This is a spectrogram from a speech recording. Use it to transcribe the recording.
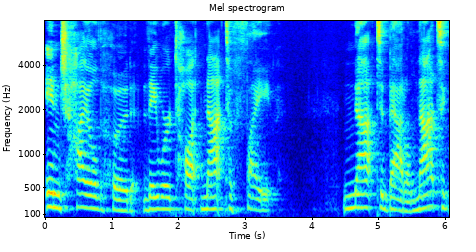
in childhood they were taught not to fight not to battle, not to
